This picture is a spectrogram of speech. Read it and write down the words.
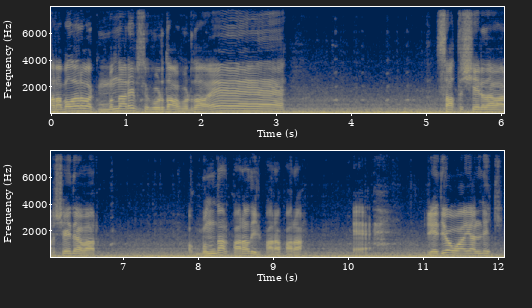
Arabalara bakın. Bunlar hepsi hurda hurda. Eee. Satış yeri de var, şey de var. Bunlar para değil, para para. Eee. Radio'ya geldik.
